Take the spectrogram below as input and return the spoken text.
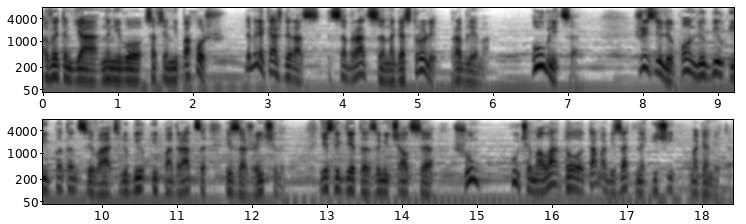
В этом я на него совсем не похож. Для меня каждый раз собраться на гастроли – проблема. Умница. Жизнелюб. Он любил и потанцевать, любил и подраться из-за женщины. Если где-то замечался шум, куча мала, то там обязательно ищи Магомета.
